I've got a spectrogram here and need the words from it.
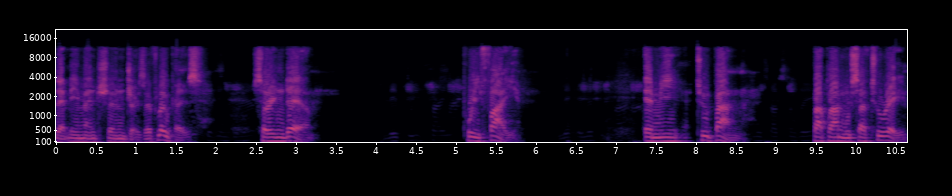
Let me mention Joseph Lopez, Serigne Pouye Faye, Emi Toupane, Papa Moussa Touré,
